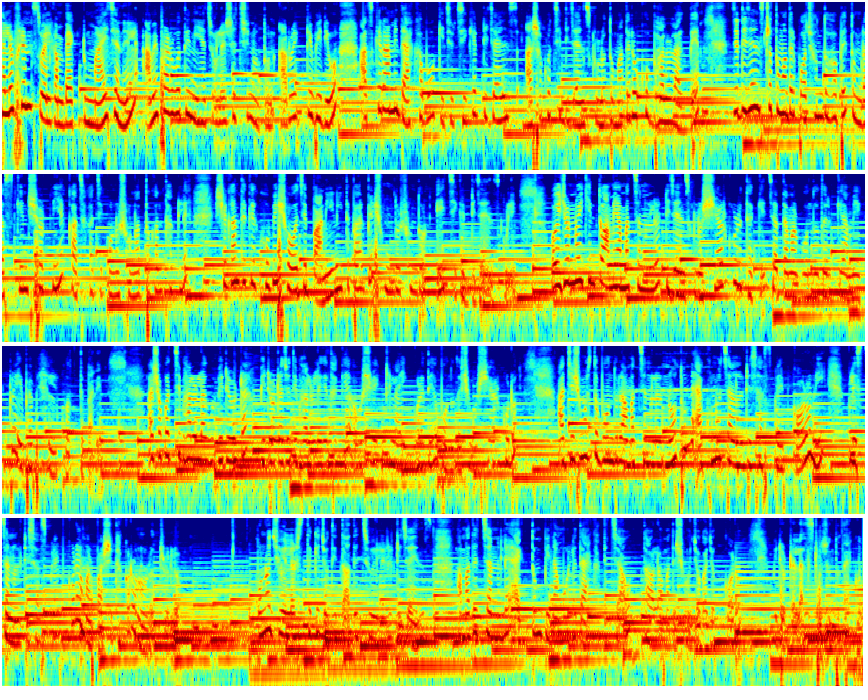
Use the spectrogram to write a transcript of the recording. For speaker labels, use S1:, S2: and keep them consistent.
S1: Hello friends, welcome back to my channel. আমি পার্বতী, নিয়ে চলে এসেছি নতুন আরও একটি ভিডিও। আজকের আমি দেখাবো কিছু চিকেন ডিজাইনস। আশা করছি ডিজাইনসগুলো তোমাদেরও খুব ভালো লাগবে। যে ডিজাইনসটা তোমাদের পছন্দ হবে, তোমরা স্ক্রিনশট নিয়ে কাছাকাছি কোনো সোনার দোকান থাকলে সেখান থেকে খুবই সহজে বানিয়ে নিতে পারবে সুন্দর সুন্দর এই চিকেন ডিজাইনসগুলি। ওই জন্যই কিন্তু আমি আমার চ্যানেলের ডিজাইনসগুলো শেয়ার করে থাকি, যাতে আমার বন্ধুদেরকে আমি একটু এইভাবে হেল্প করতে পারি। আশা করছি ভালো লাগবে ভিডিওটা। ভিডিওটা যদি ভালো লেগে থাকে, অবশ্যই একটু লাইক করে দিও, বন্ধুদের সঙ্গে শেয়ার করো। আর যে সমস্ত বন্ধুরা আমার চ্যানেলের নতুন এখনও চ্যানেলটি সাবস্ক্রাইব করনি প্লিজ চ্যানেলটি সাবস্ক্রাইব করে আমার পাশে থাকার অনুরোধ রইল। কোনো জুয়েলার্স থেকে যদি তাদের জুয়েলারি ডিজাইনস আমাদের চ্যানেলে একদম বিনামূল্যে দেখাতে চাও, তাহলে আমাদের সঙ্গে যোগাযোগ করো। ভিডিওটা লাস্ট পর্যন্ত দেখো।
